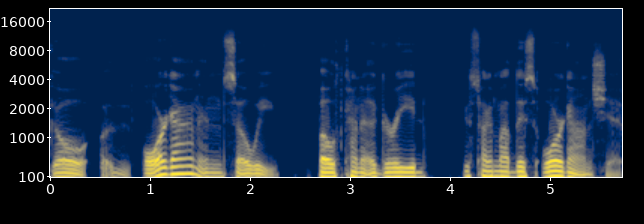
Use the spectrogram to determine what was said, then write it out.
go uh, orgone, and so we both kind of agreed. He was talking about this orgone shit.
